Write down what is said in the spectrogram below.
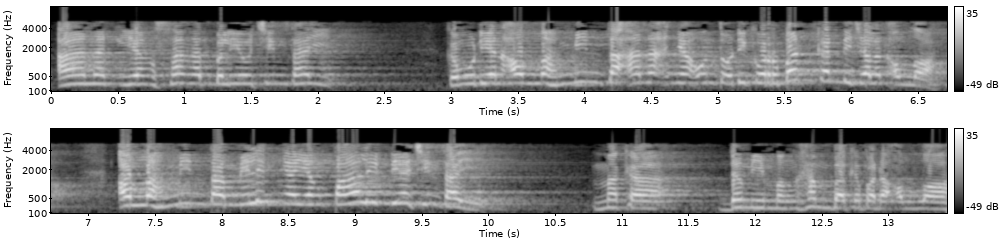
Anak yang sangat beliau cintai. Kemudian Allah minta anaknya untuk dikorbankan di jalan Allah Allah minta miliknya yang paling dia cintai maka demi menghamba kepada Allah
